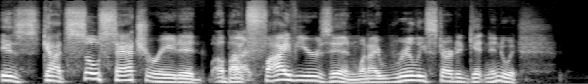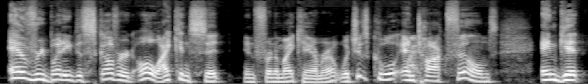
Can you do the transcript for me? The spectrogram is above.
is got so saturated about right. five years in when I really started getting into it. Everybody discovered, oh, I can sit in front of my camera, which is cool, and right. talk films and get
